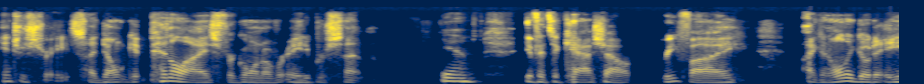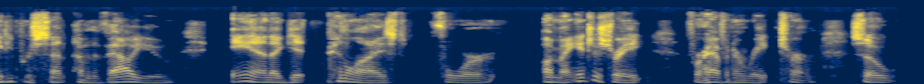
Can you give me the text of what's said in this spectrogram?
interest rates. I don't get penalized for going over 80%. Yeah. If it's a cash out refi, I can only go to 80% of the value and I get penalized for on my interest rate for having a rate term. So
